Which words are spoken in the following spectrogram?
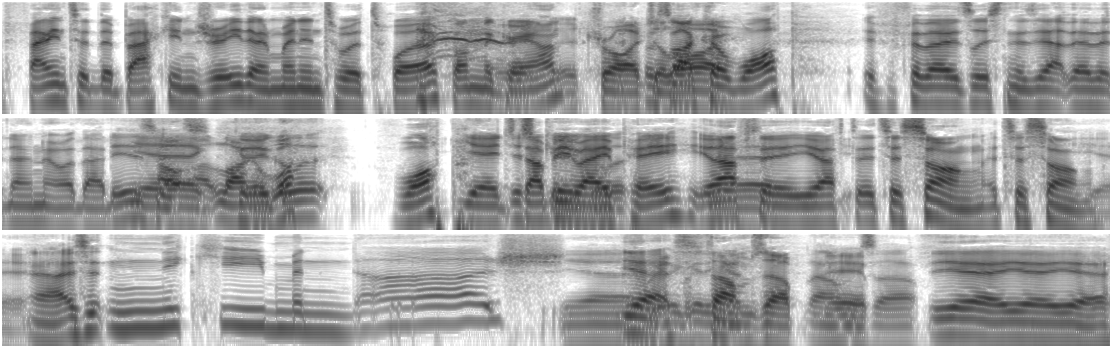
fainted the back injury, then went into a twerk on the ground. a try it was July. like a WAP. If for those listeners out there that don't know what that is, Yeah, like Google it. WAP. Yeah, just W Google A P. it. You have Yeah. to. You have to. It's a song. It's a song. Yeah. Uh, is it Nicki Minaj? Yeah, Yeah. we're it's getting thumbs a up, Thumbs up. Yeah, yeah, yeah.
